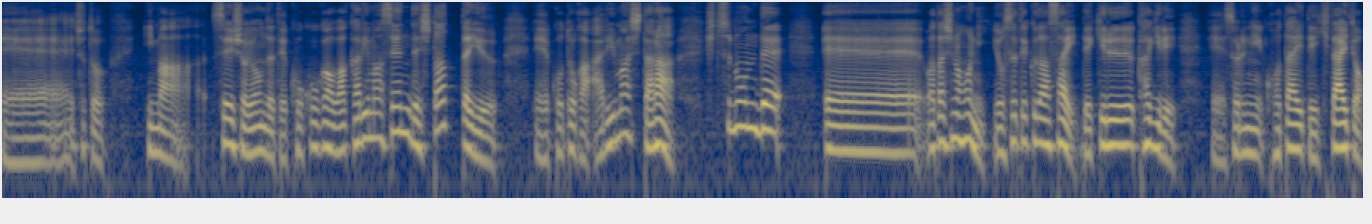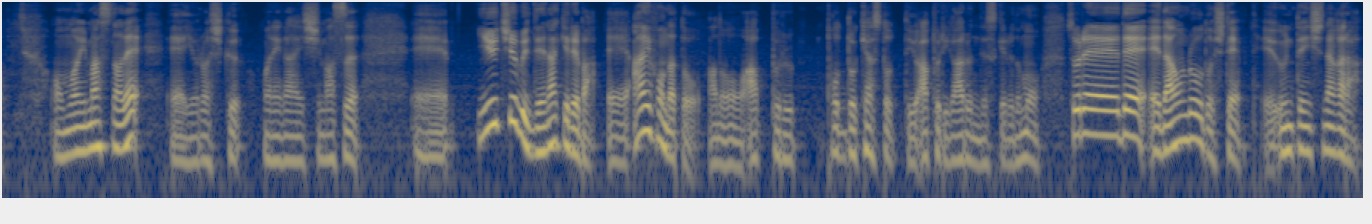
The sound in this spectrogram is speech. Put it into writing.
えーちょっと今、聖書読んでてここがわかりませんでした？っていう、えことがありましたら、質問で、えー私の方に寄せてください。できる限り、えーそれに答えていきたいと思いますので、えーよろしくお願いします。え YouTube でなければ、え iPhone だと、あの、Apple ポッドキャストっていうアプリがあるんですけれども、それでダウンロードして、運転しながら、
